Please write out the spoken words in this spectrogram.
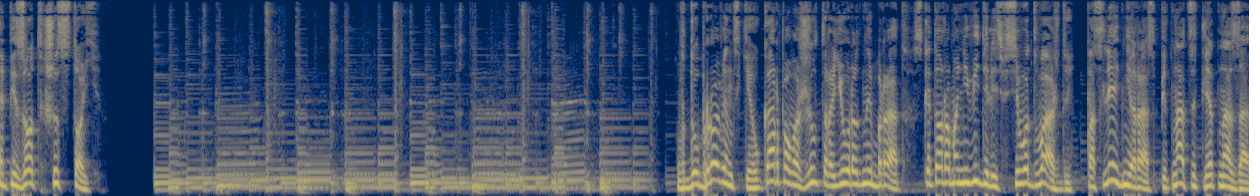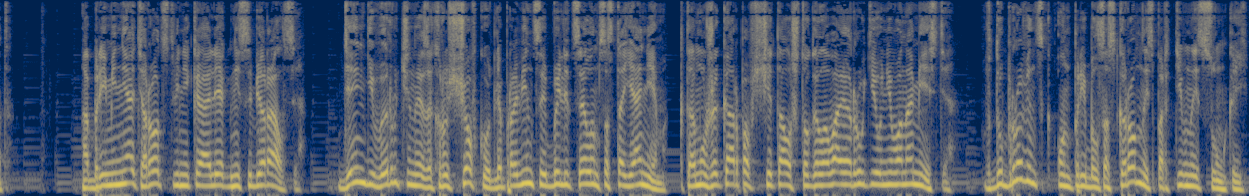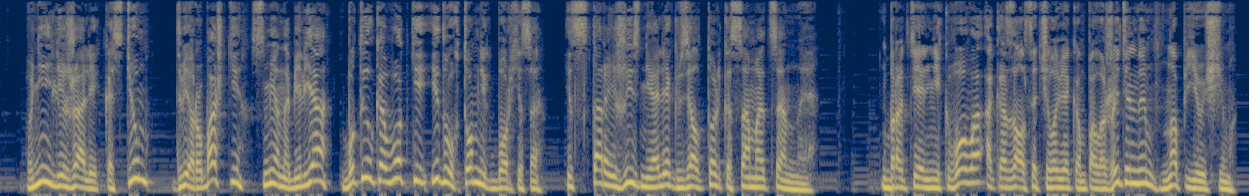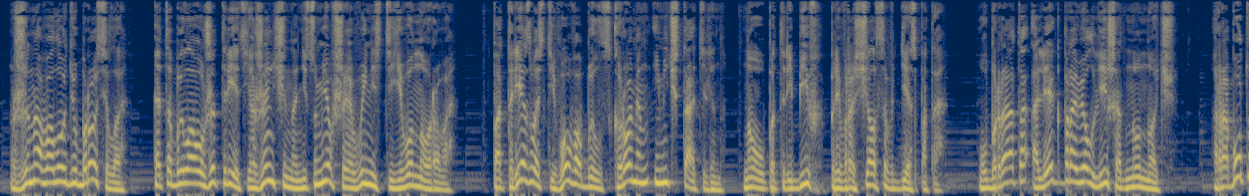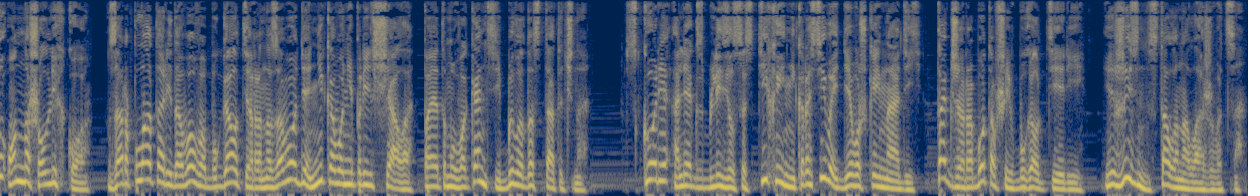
Эпизод шестой. В Дубровинске у Карпова жил троюродный брат, с которым они виделись всего дважды, последний раз 15 лет назад. Обременять родственника Олег не собирался. Деньги, вырученные за хрущевку, для провинции были целым состоянием. К тому же Карпов считал, что голова и руки у него на месте – в Дубровинск он прибыл со скромной спортивной сумкой. В ней лежали костюм, две рубашки, смена белья, бутылка водки и двухтомник Борхеса. Из старой жизни Олег взял только самое ценное. Брательник Вова оказался человеком положительным, но пьющим. Жена Володю бросила. Это была уже третья женщина, не сумевшая вынести его норова. По трезвости Вова был скромен и мечтателен – но, употребив, превращался в деспота. У брата Олег провел лишь одну ночь. Работу он нашел легко. Зарплата рядового бухгалтера на заводе никого не прельщала, поэтому вакансий было достаточно. Вскоре Олег сблизился с тихой, некрасивой девушкой Надей, также работавшей в бухгалтерии, и жизнь стала налаживаться.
